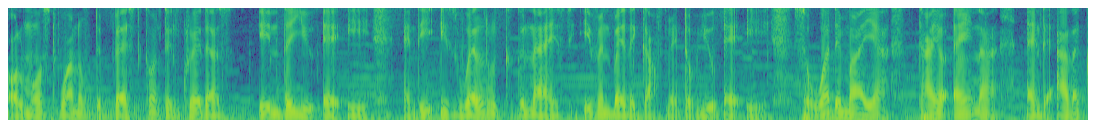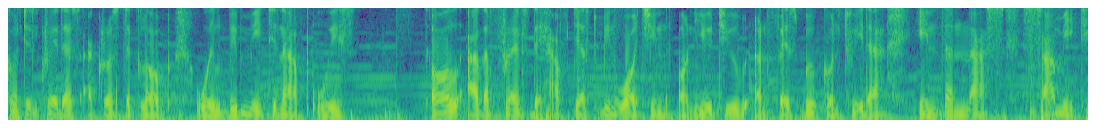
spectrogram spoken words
almost one of the best content creators in the UAE and he is well recognized even by the government of UAE. So Wodemaya, Tayo Aina and other content creators across the globe will be meeting up with all other friends they have just been watching on YouTube, on Facebook, on Twitter in the NAS Summit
